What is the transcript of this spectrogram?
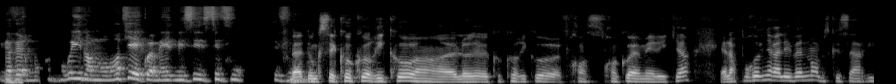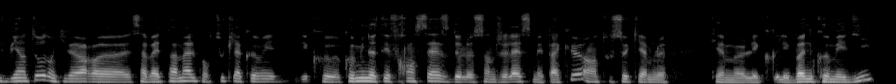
il va Mhm. faire beaucoup de bruit dans le monde entier, quoi. Mais, mais c'est fou. Bah, donc c'est Cocorico, hein, le Cocorico France, franco-américain. Et alors pour revenir à l'événement, parce que ça arrive bientôt, donc il va y avoir, euh, ça va être pas mal pour toute la communauté française de Los Angeles, mais pas que, hein, tous ceux qui aiment, le, qui aiment les, les bonnes comédies.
